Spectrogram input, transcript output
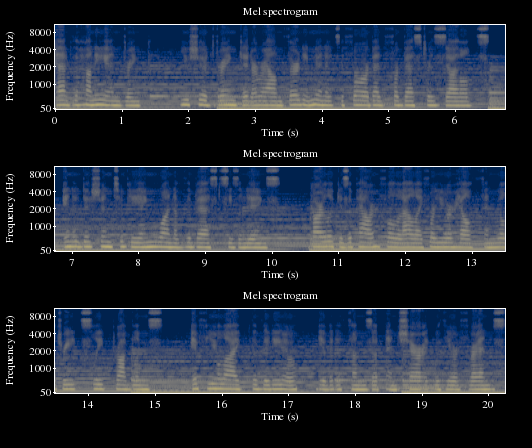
Add the honey and drink. You should drink it around 30 minutes before bed for best results. In addition to being one of the best seasonings, garlic is a powerful ally for your health and will treat sleep problems. If you like the video, give it a thumbs up and share it with your friends.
